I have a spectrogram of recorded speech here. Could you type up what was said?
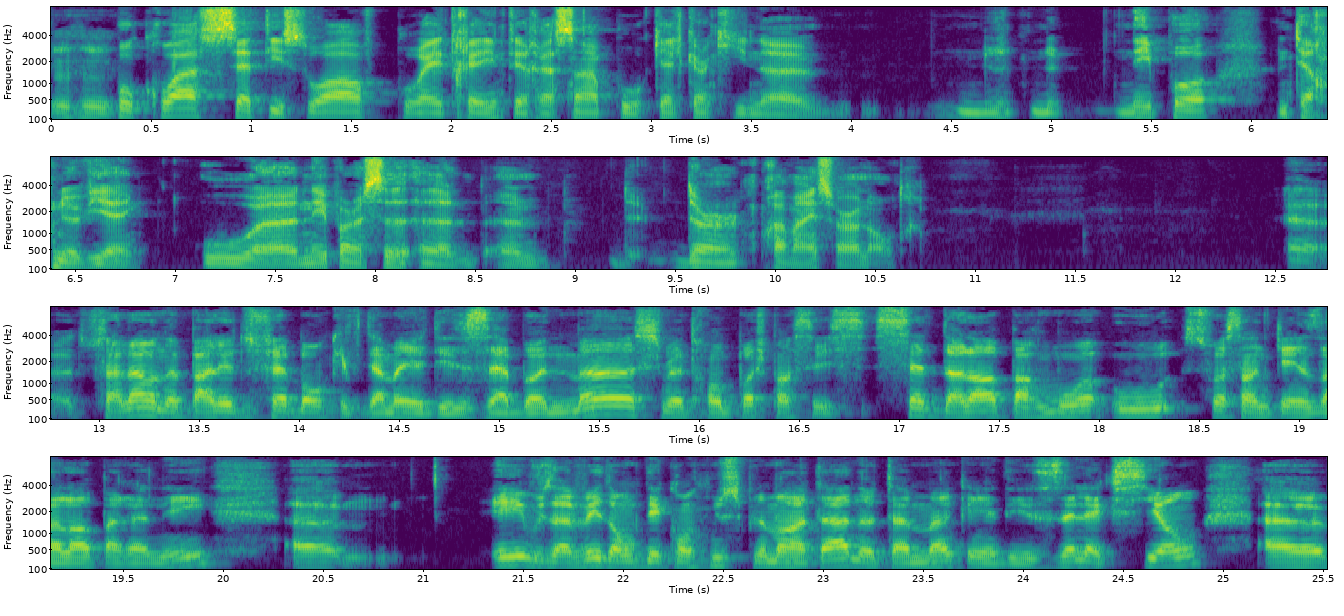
Mm-hmm. Pourquoi cette histoire pourrait être intéressante pour quelqu'un qui ne n'est pas une Terre-Neuvienne ou n'est pas un, un d'une province à un autre. Euh, tout à l'heure, on a parlé du fait, bon, qu'évidemment, il y a des abonnements. Si je ne me trompe pas, je pense que c'est 7 dollars par mois ou 75 dollars par année. Euh, et vous avez donc des contenus supplémentaires, notamment quand il y a des élections. Euh,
